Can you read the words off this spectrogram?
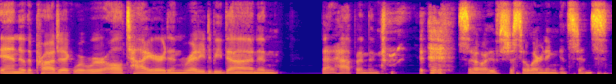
end of the project where we we're all tired and ready to be done and that happened and so it was just a learning instance.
